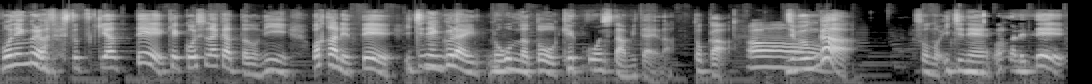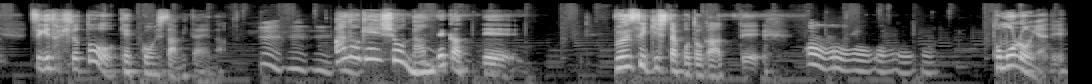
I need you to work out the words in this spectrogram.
5年ぐらい私と付き合って結婚しなかったのに別れて1年ぐらいの女と結婚したみたいなとか自分、がその1年別れて次の人と結婚したみたいなうんうんうん、あの現象なんでかって分析したことがあって、おうおうおうお。トモ論やで。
